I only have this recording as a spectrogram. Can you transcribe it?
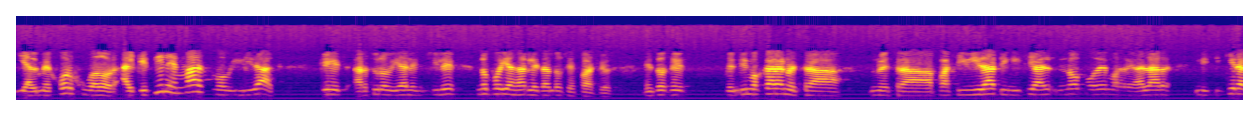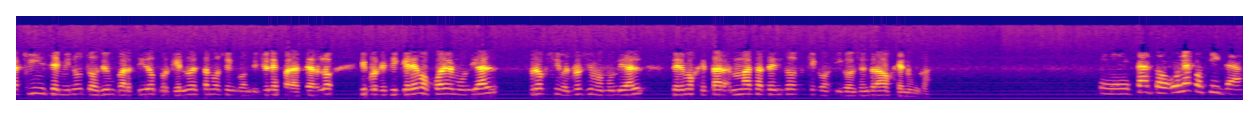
Y al mejor jugador, al que tiene más movilidad, que es Arturo Vidal en Chile, no podías darle tantos espacios. Entonces, vendimos cara a nuestra, nuestra pasividad inicial, no podemos regalar ni siquiera 15 minutos de un partido porque no estamos en condiciones para hacerlo y porque si queremos jugar el Mundial, próximo, el próximo Mundial, tenemos que estar más atentos que, y concentrados que nunca. Eh, Tato, una cosita.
